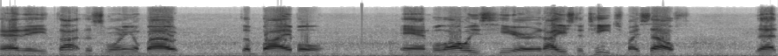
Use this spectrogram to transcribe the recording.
had a thought this morning about the Bible. And we'll always hear, and I used to teach myself, that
